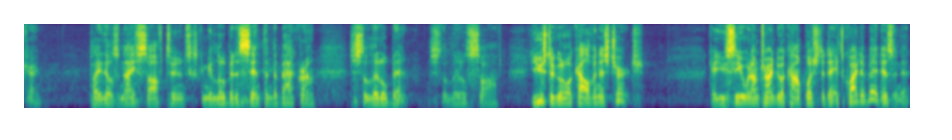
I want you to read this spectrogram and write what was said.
Okay? Play those nice soft tunes. It's going to be a little bit of synth in the background, just a little bit, just a little soft. You used to go to a Calvinist church. Okay, you see what I'm trying to accomplish today? It's quite a bit, isn't it?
